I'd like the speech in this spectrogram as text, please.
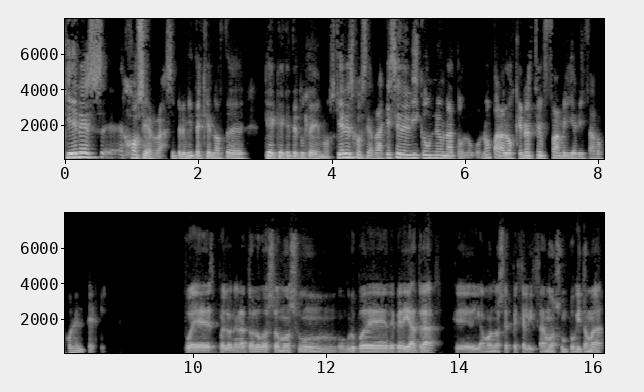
¿quién es eh, José Ra? Si permites que, nos te, que, que, te tuteemos. ¿Quién es José Ra? ¿A qué se dedica un neonatólogo? ¿no? Para los que no estén familiarizados con el término. Pues, pues los neonatólogos somos un, grupo de, de, pediatras que, digamos, nos especializamos un poquito más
